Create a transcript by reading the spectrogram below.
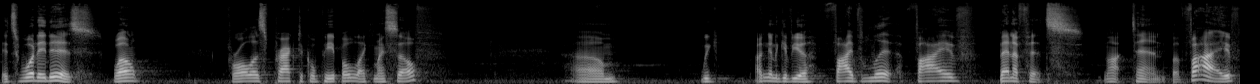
it's what it is. Well, for all us practical people like myself, um, we I'm going to give you five li- five benefits, not ten, but five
